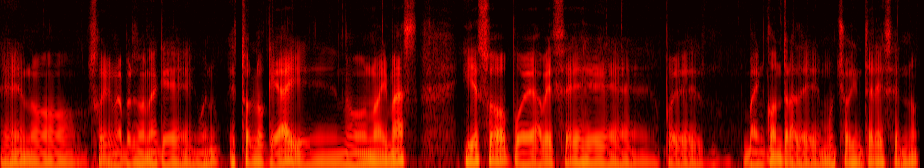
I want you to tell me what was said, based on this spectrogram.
eh, no soy una persona que, bueno, esto es lo que hay, no, no hay más. Y eso, pues a veces, eh, pues va en contra de muchos intereses, ¿no?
